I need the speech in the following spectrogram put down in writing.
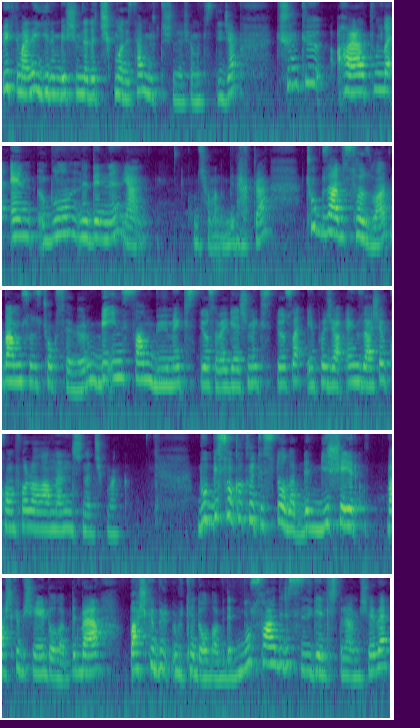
büyük ihtimalle 25'imde de çıkmadıysam yurt dışında yaşamak isteyeceğim. Çünkü hayatımda en bunun nedeni yani konuşamadım bir dakika. Çok güzel bir söz var. Ben bu sözü çok seviyorum. Bir insan büyümek istiyorsa ve gelişmek istiyorsa yapacağı en güzel şey konfor alanlarının dışına çıkmak. Bu bir sokak ötesi de olabilir. Bir şehir başka bir şehirde olabilir veya başka bir ülkede olabilir. Bu sadece sizi geliştiren bir şey ve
